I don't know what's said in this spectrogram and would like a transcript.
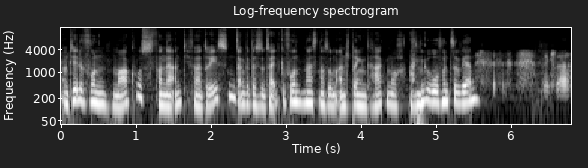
Am Telefon Markus von der Antifa Dresden. Danke, dass du Zeit gefunden hast, nach so einem anstrengenden Tag noch angerufen zu werden. Na klar.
